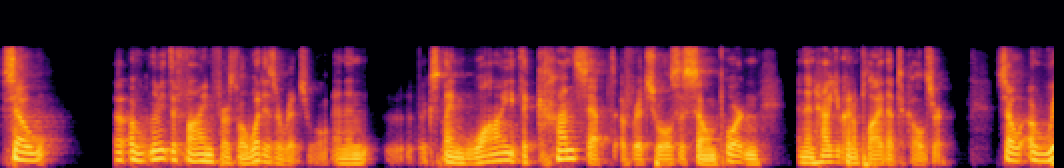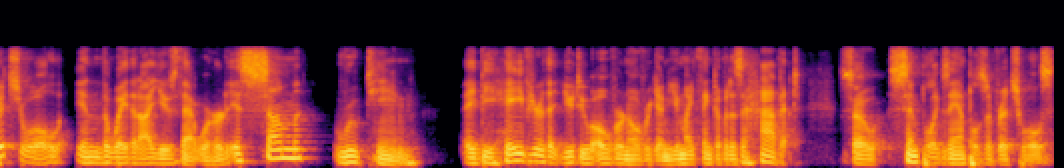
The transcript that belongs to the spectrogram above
So uh, uh, let me define first of all what is a ritual and then explain why the concept of rituals is so important and then how you can apply that to culture. So, a ritual, in the way that I use that word, is some routine a behavior that you do over and over again. You might think of it as a habit. So, simple examples of rituals.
